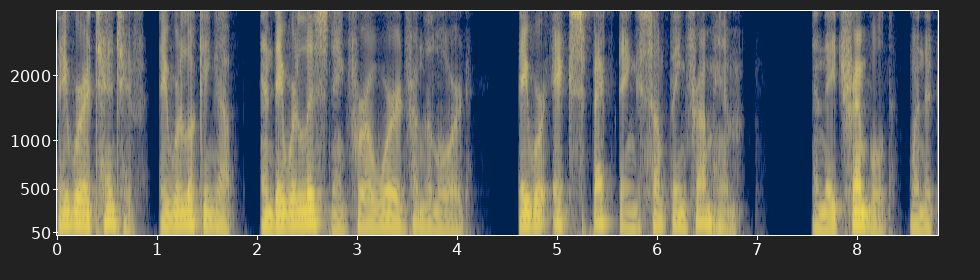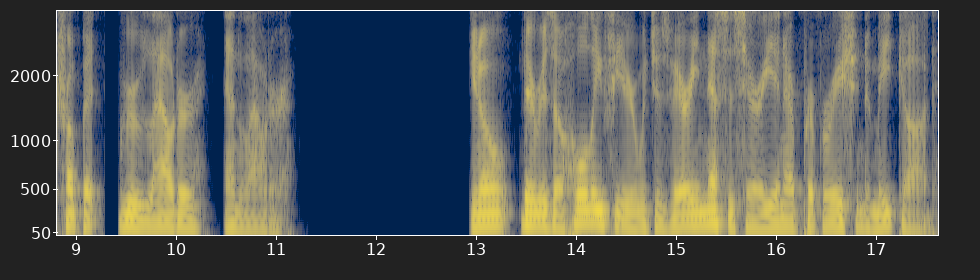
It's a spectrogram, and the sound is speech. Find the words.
They were attentive, they were looking up, and they were listening for a word from the Lord. They were expecting something from him, and they trembled when the trumpet grew louder and louder. You know, there is a holy fear which is very necessary in our preparation to meet God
